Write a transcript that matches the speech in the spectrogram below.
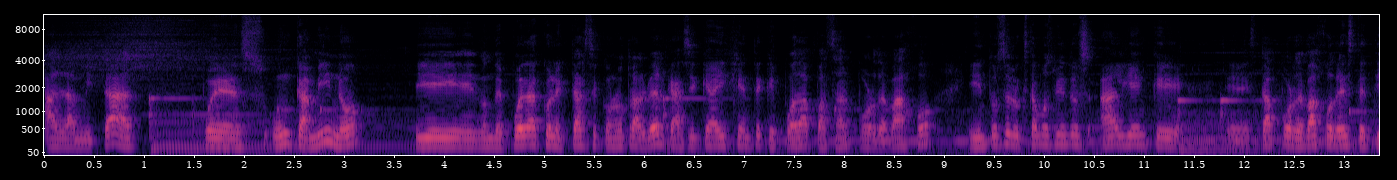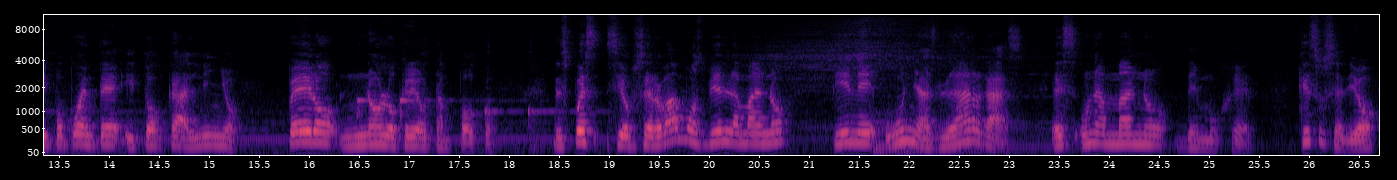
a la mitad pues un camino y donde pueda conectarse con otra alberca. Así que hay gente que pueda pasar por debajo. Y entonces lo que estamos viendo es alguien que eh, está por debajo de este tipo puente y toca al niño. Pero no lo creo tampoco. Después si observamos bien la mano tiene uñas largas. Es una mano de mujer. ¿qué sucedió?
